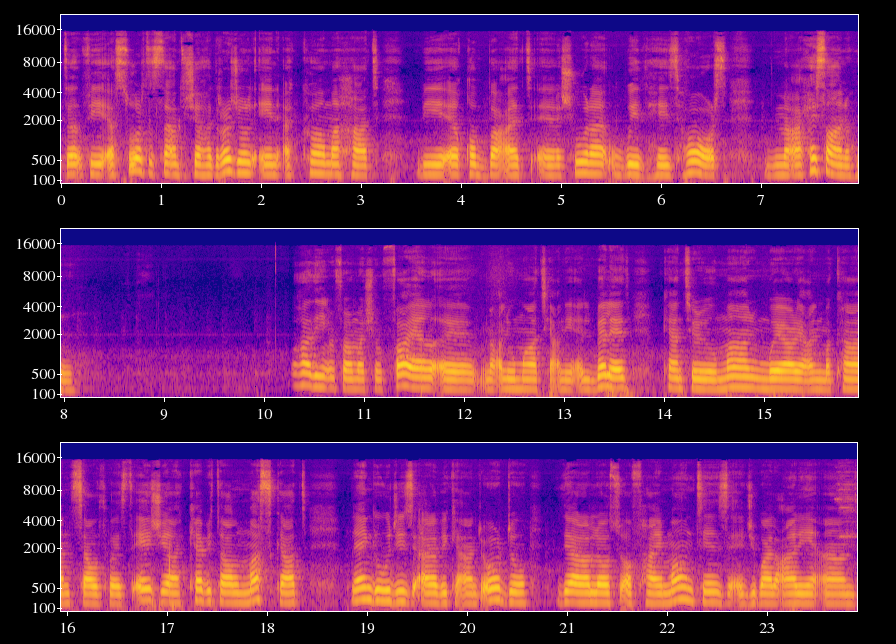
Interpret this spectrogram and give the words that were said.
في الصورة تستطيع أن تشاهد رجل in a coma hat بقبعة مشهورة with his horse مع حصانه وهذه information file معلومات يعني البلد country Oman where يعني المكان Southwest Asia capital Muscat languages Arabic and Urdu there are lots of high mountains جبال عالية and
